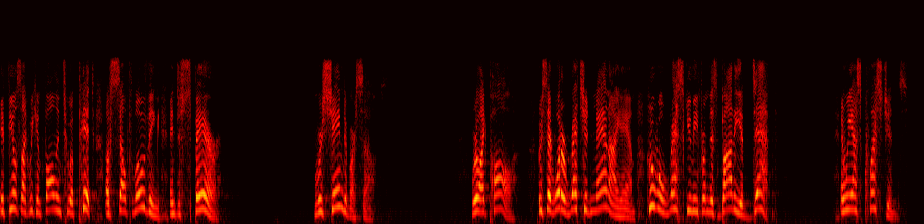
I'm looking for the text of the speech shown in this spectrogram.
It feels like we can fall into a pit of self loathing and despair. We're ashamed of ourselves. We're like Paul, who said, What a wretched man I am. Who will rescue me from this body of death? And we ask questions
